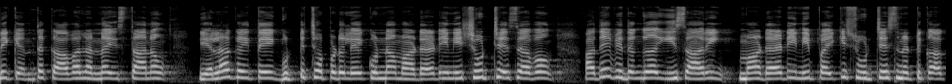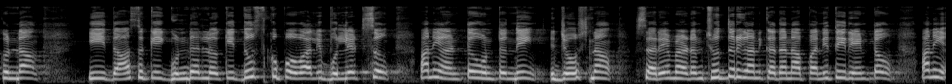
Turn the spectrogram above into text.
నీకెంత కావాలన్నా ఇస్తాను. ఎలాగైతే గుట్టు చప్పుడు లేకుండా మా డాడీని షూట్ చేశావో అదేవిధంగా ఈసారి మా డాడీని పైకి షూట్ చేసినట్టు కాకుండా ఈ దాసుకి గుండెల్లోకి దూసుకుపోవాలి బుల్లెట్స్ అని అంటూ ఉంటుంది. జోష్న సరే మేడం చూద్దురు గాని కదా నా పనితీరేంటో అని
